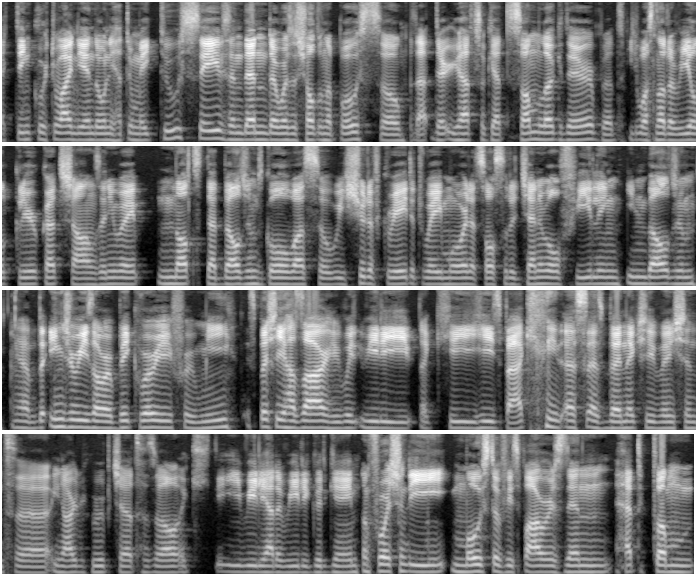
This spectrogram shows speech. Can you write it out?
I think Courtois in the end only had to make two saves, and then there was a shot on the post. So that there you have to get some luck there, but it was not a real clear cut chance anyway. Not that Belgium's goal was. So we should have created way more. That's also the general feeling in Belgium. Um, the injuries are a big worry for me, especially Hazard. He really like he he's back as as Ben actually mentioned uh, in our group chat as well. Like he really had a really good game. Unfortunately, most of his powers then had to come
